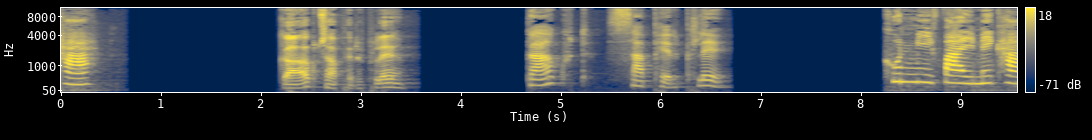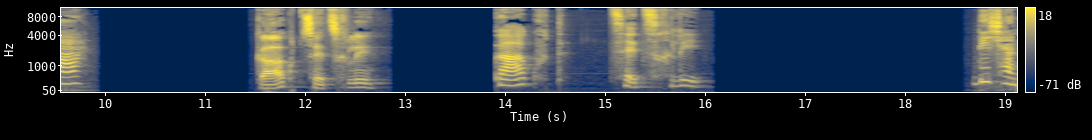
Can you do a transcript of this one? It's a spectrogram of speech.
คะ გააქვთ საფერფლე გაგვთ საფერფლე คุณมีไฟไหมคะ გააქვთ ცეცხლი გაგვთ ცეცხლი ดิฉัน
